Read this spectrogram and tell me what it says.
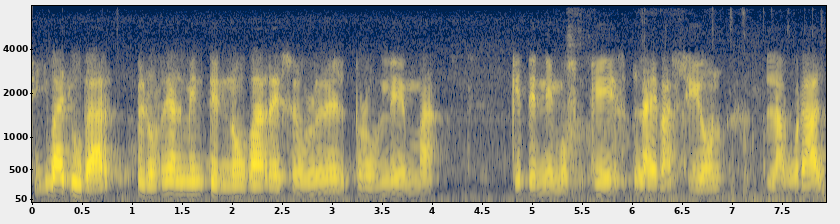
sí va a ayudar, pero realmente no va a resolver el problema que tenemos, que es la evasión laboral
